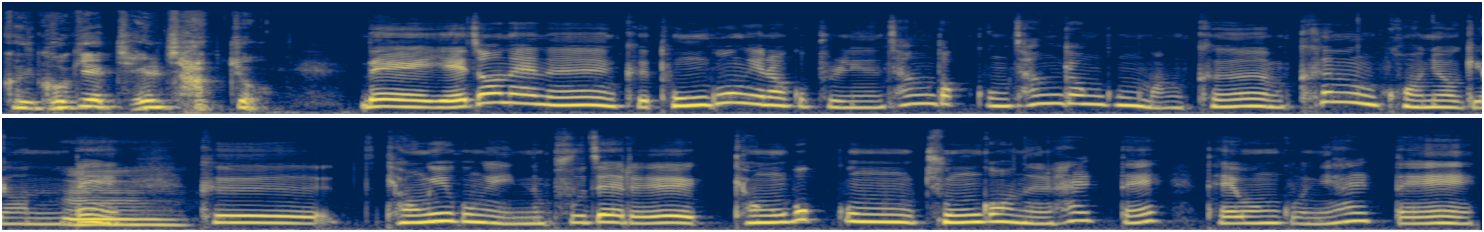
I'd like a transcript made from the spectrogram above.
그 거기에 제일 작죠. 네, 예전에는 그 동궁이라고 불리는 창덕궁, 창경궁만큼 큰 권역이었는데 음, 그 경희궁에 있는 부재를 경복궁 중건을 할 때 대원군이 할 때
